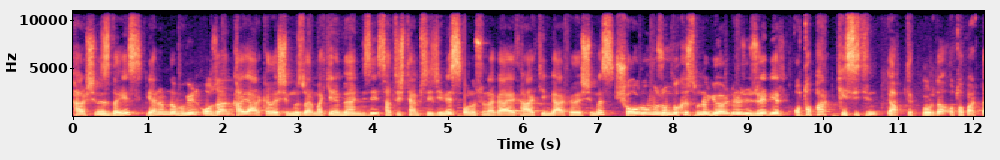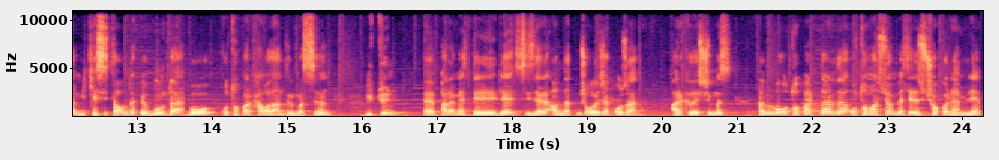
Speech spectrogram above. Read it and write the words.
karşınızdayız. Yanımda bugün Ozan Kaya arkadaşımız var, makine mühendisi, satış temsilcimiz. Konusuna gayet hakim bir arkadaşımız. Showroom'umuzun bu kısmını gördüğünüz üzere bir otopark kesitin yaptık burada. Otoparktan bir kesit aldık ve burada bu otopark havalandırmasının bütün e, parametreleriyle sizlere anlatmış olacak Ozan arkadaşımız. Tabii bu otoparklarda otomasyon meselesi çok önemli.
